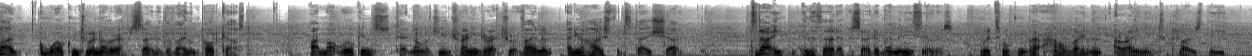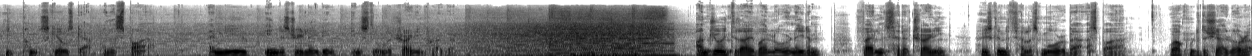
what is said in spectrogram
Hello, and welcome to another episode of the Vaillant Podcast. I'm Mark Wilkins, Technology and Training Director at Vaillant, and your host for today's show. Today, in the third episode of our mini series, we're talking about how Vaillant are aiming to close the heat pump skills gap with Aspire, a new industry leading installer training program. I'm joined today by Laura Needham, Vaillant's Head of Training, who's going to tell us more about Aspire. Welcome to the show, Laura.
